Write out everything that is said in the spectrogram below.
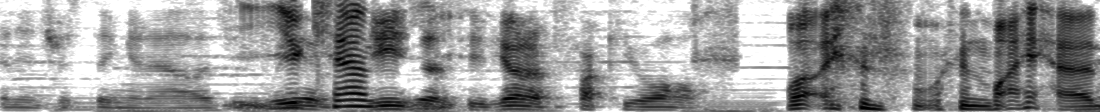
an interesting analogy. You have can't- Jesus, he's gonna fuck you all. Well, in, in my head,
